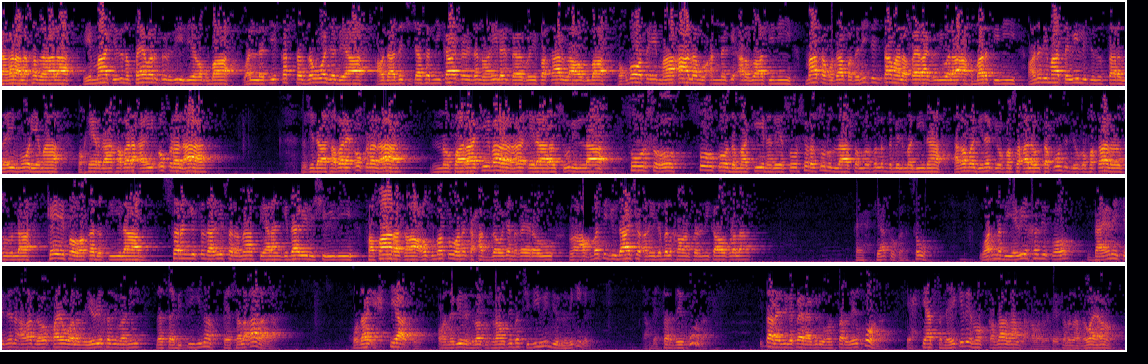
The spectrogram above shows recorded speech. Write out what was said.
دغه علا خضر علا ما چې نو پي ور کړ دي دی عقبا والتي قد تزوج بها او دا د چا سره نکاح کړی د نو هیله په کوي فقال لا عقبا عقبا ته ما اعلم انك ارضاتني ما ته خدا پته نه چې تا مال پیرا کړی ولا اخبرتني ان دې ما طویل چې زستار ځای مور یما خو خیر دا خبر اغي وکړه چې دا خبره وکړه نو فراکبا الى رسول الله سور شو سو کو د مکی نه دی سور شو رسول الله صلی الله علیه وسلم د بل مدینه هغه مدینه کې فسالو تپوس دیو کو فقال رسول الله کیف وقد قیل سرنګ ته دای سره ناس پیالان کې دا ویل شي ویلی ففارق عقبت ونک حد زوجن غیره عقبت جدا شو غریب بل خوان سره نکاح وکړه که احتیاط وکړ سو ورنه دی یوې خزي په داینه کې دین هغه د پای ولا دی یوې خزي باندې د ثابتېږي نه فیصله هغه ده خدای احتیاط او نبی رسول الله صلی الله علیه وسلم بس دی وی دی لري کېږي دا به تر دې خور ده چې تعالی دې لپاره راغلی هو تر دې خور ده احتیاط ته نه کېږي نو قضا ځان خبره ده فیصله ده نو وایم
